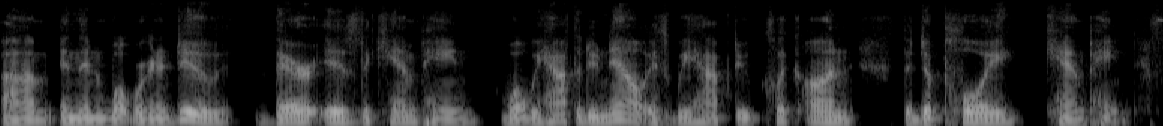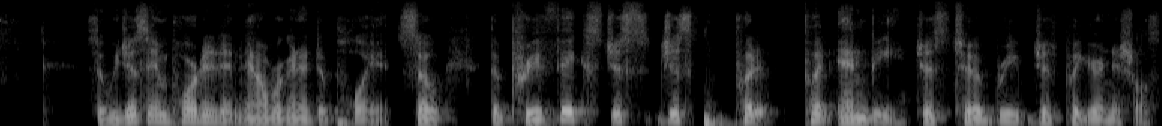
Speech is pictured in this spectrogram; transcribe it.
Um, and then what we're going to do, there is the campaign. What we have to do now is we have to click on the deploy campaign. So we just imported it. Now we're going to deploy it. So the prefix, just just put put NB just to brief, just put your initials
